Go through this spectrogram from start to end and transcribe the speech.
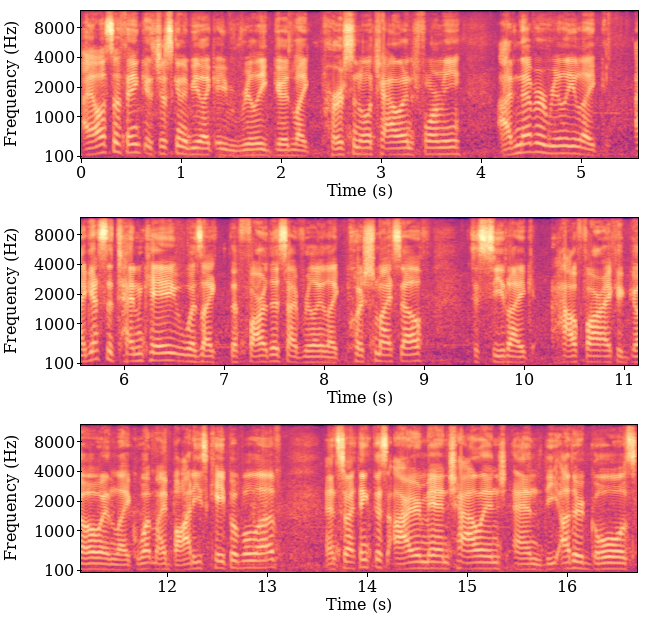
I also think it's just gonna be like a really good like personal challenge for me. I've never really like I guess the 10k was like the farthest I've really like pushed myself to see like how far I could go and like what my body's capable of. And so I think this Ironman challenge and the other goals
